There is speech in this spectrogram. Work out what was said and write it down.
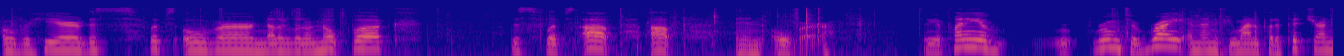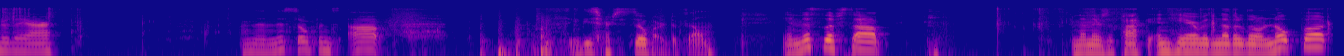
Over here, this flips over. Another little notebook. This flips up, up, and over. So you have plenty of room to write. And then if you want to put a picture under there, and then this opens up. Let's see, these are so hard to film. And this lifts up. And then there's a pocket in here with another little notebook.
